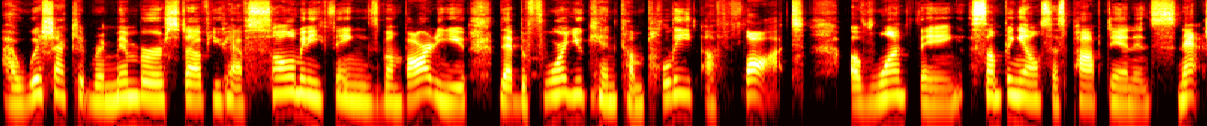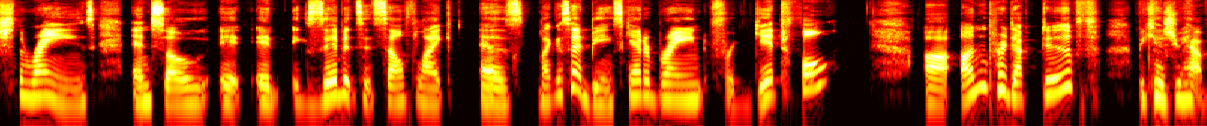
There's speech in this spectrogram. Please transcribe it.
I wish I could remember stuff. You have so many things bombarding you that before you can complete a thought of one thing, something else has popped in and snatched the reins. And so it it exhibits itself like as like I said, being scatterbrained, forgetful, uh, unproductive because you have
